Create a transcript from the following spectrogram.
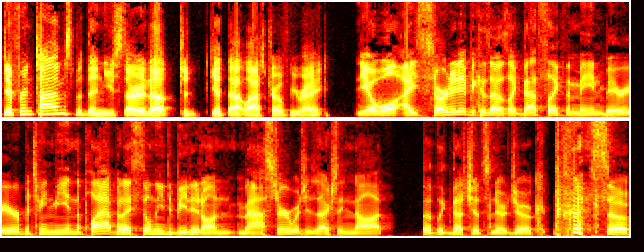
different times, but then you started up to get that last trophy, right? Yeah, well, I started it because I was like, that's like the main barrier between me and the plat, but I still need to beat it on master, which is actually not like that shit's no joke. so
